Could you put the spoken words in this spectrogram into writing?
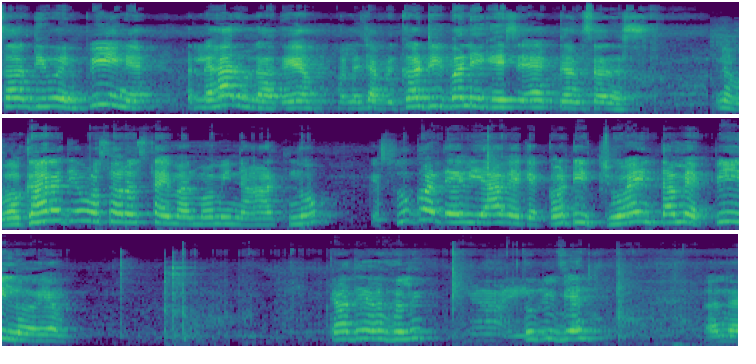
શરદી હોય ને પીને, એટલે સારું લાગે એમ. એટલે જે આપણી કઢી બની ગઈ છે, એકદમ સરસ. ને વઘાર જ એવો સરસ થાય મારા મમ્મીના હાથનો કે સુગંધ એવી આવે કે કઢી જોઈને તમે પી લો એમ. કા દે હોલી તું બી બેન. અને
